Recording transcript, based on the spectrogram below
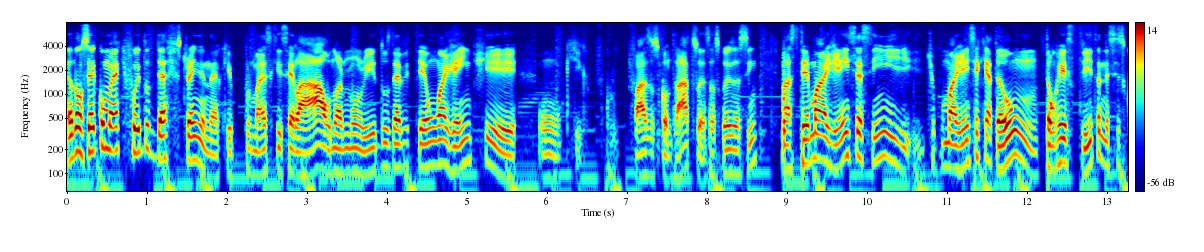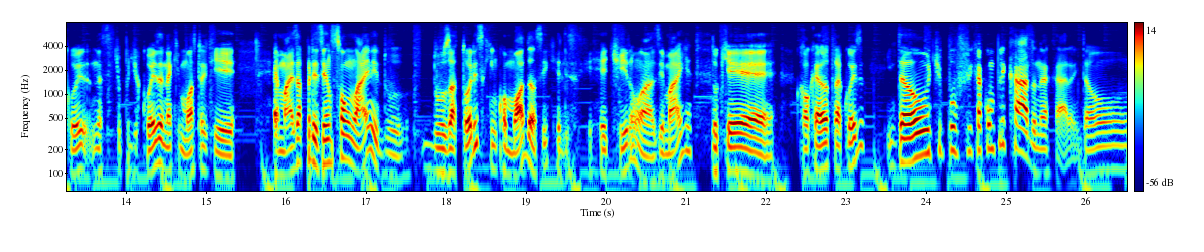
Eu não sei como é que foi do Death Stranding, né, que por mais que, sei lá, ah, o Norman Reedus deve ter um agente um que faz os contratos, essas coisas assim. Mas ter uma agência assim, tipo, uma agência que é tão, tão restrita nesses nesse tipo de coisa, né? Que mostra que é mais a presença online do, dos atores que incomodam, assim, que eles retiram as imagens, do que qualquer outra coisa. Então, tipo, fica complicado, né, cara? Então,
